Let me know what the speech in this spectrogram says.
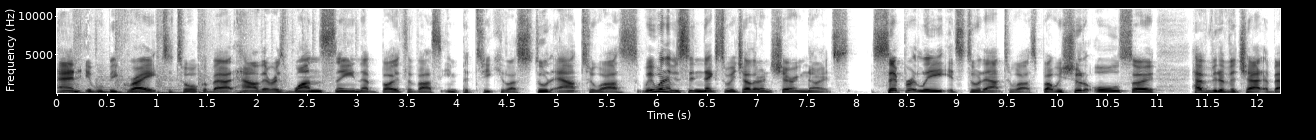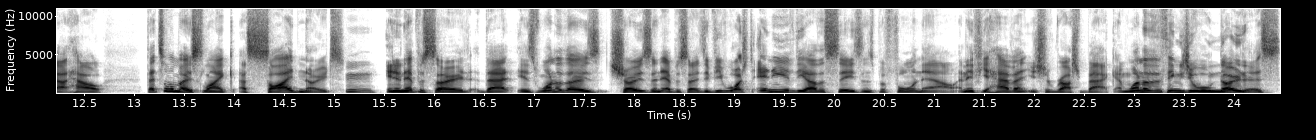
And it would be great to talk about how there is one scene that both of us in particular stood out to us. We weren't even sitting next to each other and sharing notes. Separately, it stood out to us. But we should also have a bit of a chat about how that's almost like a side note in an episode that is one of those chosen episodes. If you've watched any of the other seasons before now, and if you haven't, you should rush back. And one of the things you will notice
